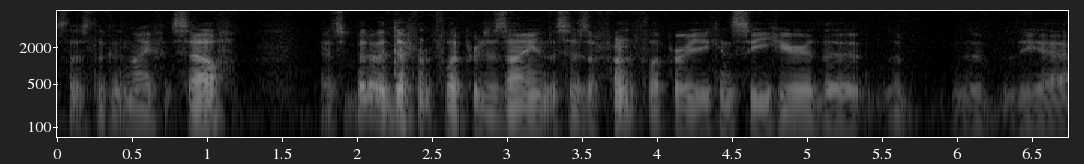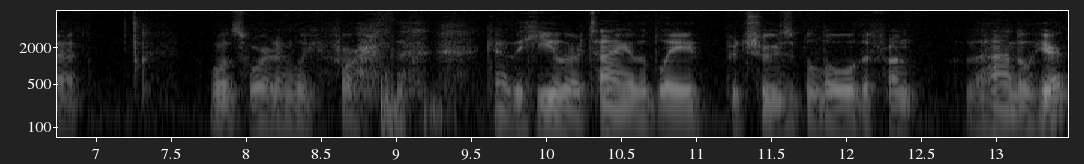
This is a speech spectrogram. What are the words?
So let's look at the knife itself. It's a bit of a different flipper design. This is a front flipper. You can see here the the the, the uh, what's word I'm looking for? the, kind of the heel or tang of the blade protrudes below the front of the handle here.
